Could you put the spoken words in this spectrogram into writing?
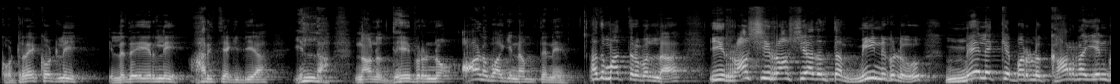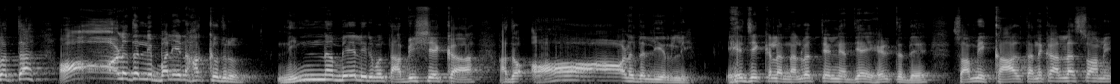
ಕೊಟ್ರೆ ಕೊಡ್ಲಿ. ಇಲ್ಲದೇ ಇರಲಿ, ಆ ರೀತಿಯಾಗಿದೆಯಾ ಇಲ್ಲ, ನಾನು ದೇವರನ್ನು ಆಳವಾಗಿ ನಂಬ್ತೇನೆ. ಅದು ಮಾತ್ರವಲ್ಲ, ಈ ರಾಶಿ ರಾಶಿಯಾದಂಥ ಮೀನುಗಳು ಮೇಲಕ್ಕೆ ಬರಲು ಕಾರಣ ಏನು ಗೊತ್ತಾ? ಆಳದಲ್ಲಿ ಬಲೆಯನ್ನು ಹಾಕಿದ್ರು. ನಿನ್ನ ಮೇಲಿರುವಂಥ ಅಭಿಷೇಕ ಅದು ಆಳದಲ್ಲಿ ಇರಲಿ. ಹೇಜಿಕಲ್ಲ ನಲವತ್ತೇಳನೇ ಅಧ್ಯಾಯ ಹೇಳ್ತದೆ, ಸ್ವಾಮಿ, ಕಾಲ್ ತನಕ ಅಲ್ಲ ಸ್ವಾಮಿ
